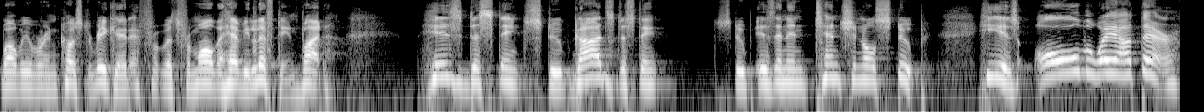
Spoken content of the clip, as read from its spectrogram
while we were in Costa Rica. It was from all the heavy lifting. But his distinct stoop, God's distinct stoop, is an intentional stoop. He is all the way out there,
